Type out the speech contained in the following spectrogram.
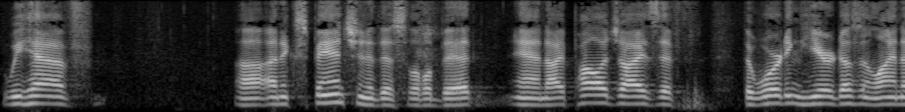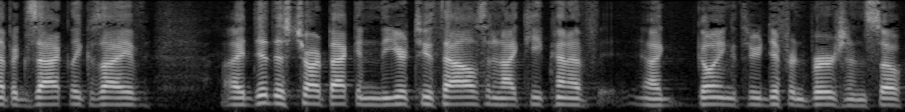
we have uh, an expansion of this a little bit. And I apologize if the wording here doesn't line up exactly because I've I did this chart back in the year 2000, and I keep kind of uh, going through different versions. So,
